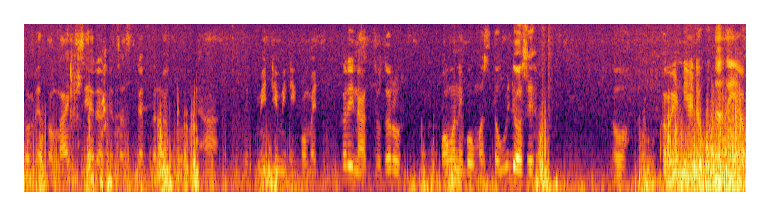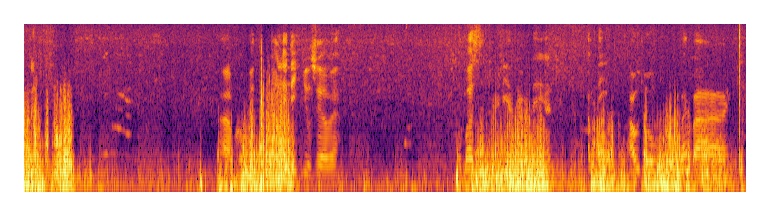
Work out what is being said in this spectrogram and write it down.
ગમે તો લાઈક, શેર અને સબસ્ક્રાઈબ કરી નાખજો. અને હા મીઠી મીઠી કોમેન્ટ કરી નાખજો જરૂર. પવન બહુ મસ્ત ઉડ્યો છે. તો કમેન્ટની હેઠળ પૂરતા થઈએ આપણે. આપણું બધું ખાલી થઈ ગયું છે હવે. તો બસ વીડિયો આપણે આવજો. બાય બાય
